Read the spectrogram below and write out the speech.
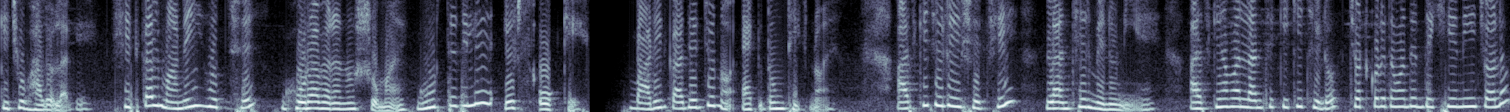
কিছু ভালো লাগে। শীতকাল মানেই হচ্ছে ঘোরা বেড়ানোর সময়। ঘুরতে দিলে ইটস ওকে বাড়ির কাজের জন্য একদম ঠিক নয়। আজকে চলে এসেছি লাঞ্চের মেনু নিয়ে। আজকে আমার লাঞ্চে কী কী ছিল? চট করে তোমাদের দেখিয়ে নিয়ে চলো।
